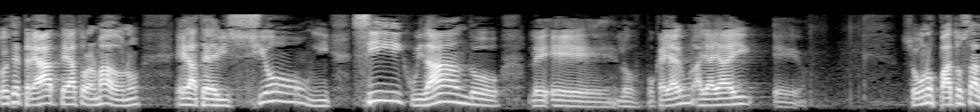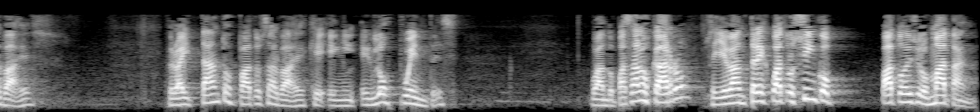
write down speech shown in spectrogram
todo este teatro armado, ¿no? En la televisión y sí, cuidando, eh, los, porque allá, allá hay, eh, son unos patos salvajes, pero hay tantos patos salvajes que en, en los puentes, cuando pasan los carros, se llevan tres, cuatro, cinco patos y los matan.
